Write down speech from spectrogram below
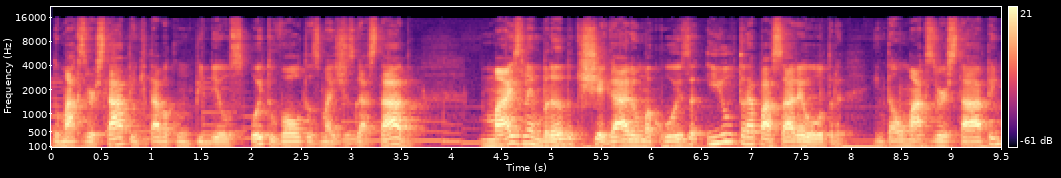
do Max Verstappen, que estava com pneus 8 voltas mais desgastado, mas lembrando que chegar é uma coisa e ultrapassar é outra. Então o Max Verstappen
